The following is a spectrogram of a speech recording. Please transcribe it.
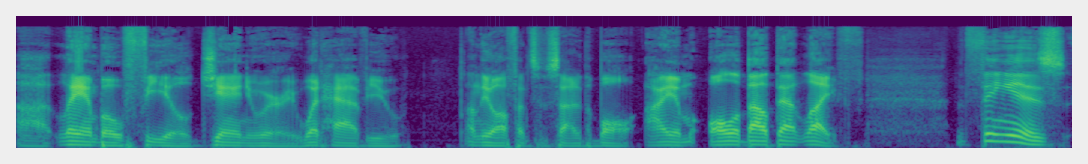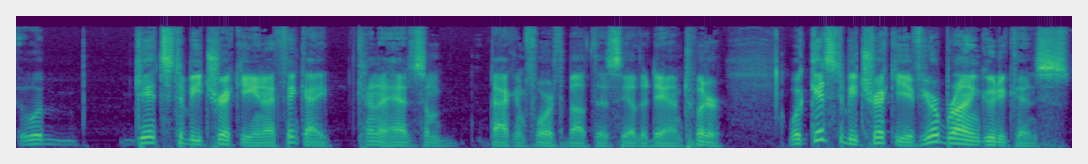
Uh, Lambeau Field, January, what have you, on the offensive side of the ball. I am all about that life. The thing is, what gets to be tricky, and I think I kind of had some back and forth about this the other day on Twitter. What gets to be tricky, if you're Brian Gutekunst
